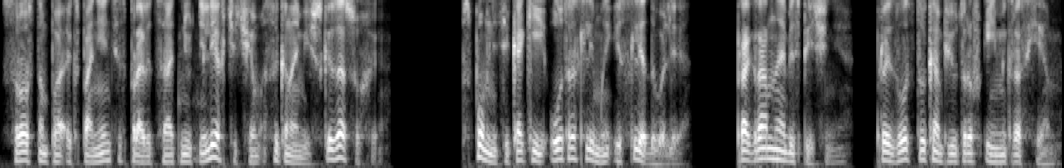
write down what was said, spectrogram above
С ростом по экспоненте справиться отнюдь не легче, чем с экономической засухой. Вспомните, какие отрасли мы исследовали. Программное обеспечение, производство компьютеров и микросхем,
